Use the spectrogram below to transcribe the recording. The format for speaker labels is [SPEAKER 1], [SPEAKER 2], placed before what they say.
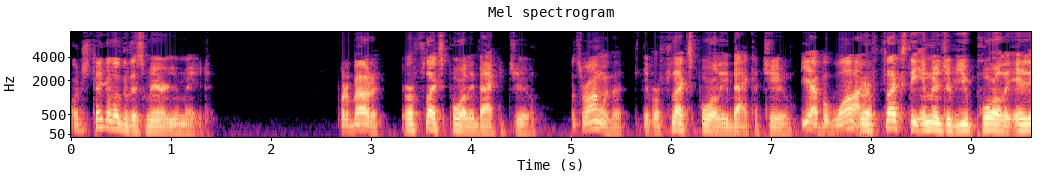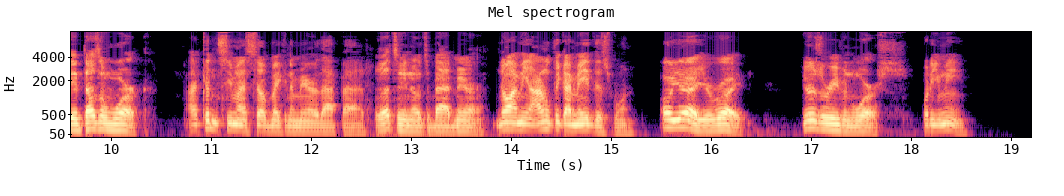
[SPEAKER 1] Well, just take a look at this mirror you made.
[SPEAKER 2] What about it?
[SPEAKER 1] It reflects poorly back at you.
[SPEAKER 2] What's wrong with it?
[SPEAKER 1] It reflects poorly back at you.
[SPEAKER 2] Yeah, but why?
[SPEAKER 1] It reflects the image of you poorly. It, it doesn't work.
[SPEAKER 2] I couldn't see myself making a mirror that bad.
[SPEAKER 1] Well, that's how you know it's a bad mirror.
[SPEAKER 2] No, I mean, I don't think I made this one.
[SPEAKER 1] Oh yeah, you're right. Yours are even worse.
[SPEAKER 2] What do you mean?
